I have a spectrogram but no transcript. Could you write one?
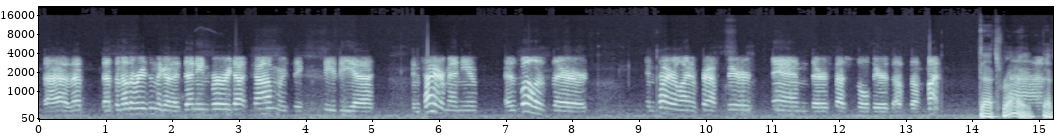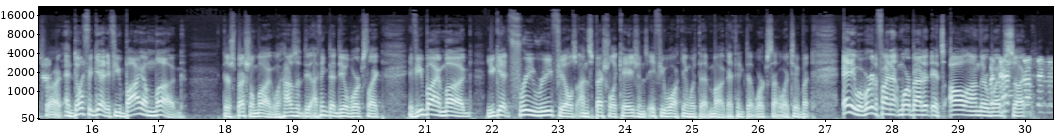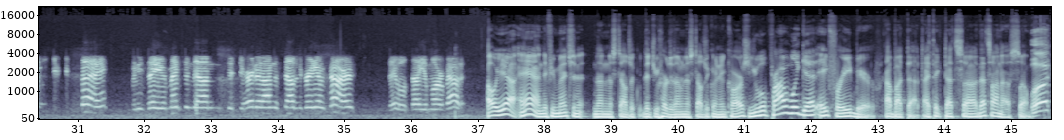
uh, that's that's another reason to go to DunedinBrewery.com where you can see the uh, entire menu as well as their entire line of craft beers and their special beers of the month. That's right. That's right. And don't forget, if you buy a mug, their special mug. Well, how's it? I think that deal works like if you buy a mug, you get free refills on special occasions if you walk in with that mug. I think that works that way too. But anyway, we're going to find out more about it. It's all on their But website. that's something that you can say when you say you mentioned on if you heard it on Nostalgic Radio and Cars, they will tell you more about it. Oh yeah, and if you mention it on nostalgic that you heard it on nostalgic Indian cars, you will probably get a free beer. How about that? I think that's uh, that's on us. So What?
